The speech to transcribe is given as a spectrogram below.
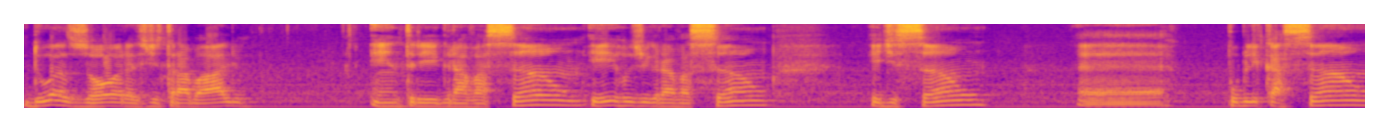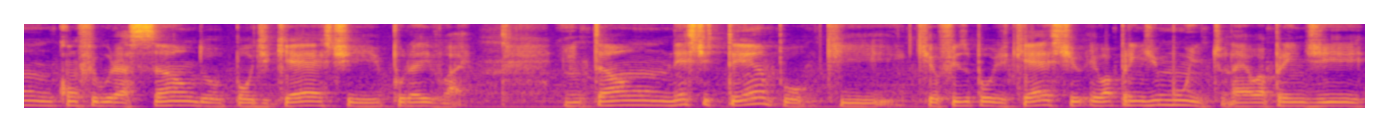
duas horas de trabalho entre gravação, erros de gravação, edição, é, publicação, configuração do podcast e por aí vai. Então, neste tempo que, que eu fiz o podcast, eu aprendi muito, né? Eu aprendi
